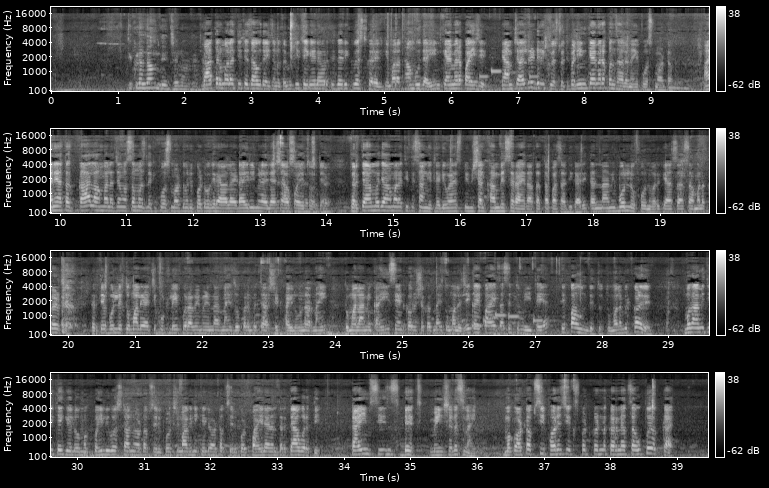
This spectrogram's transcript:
तिकडे जाऊन द्यायचं नव्हतं का तर मला तिथे जाऊ द्यायचं नव्हतं. मी तिथे गेल्यावर तिथे रिक्वेस्ट करेल की मला थांबू द्या. इन कॅमेरा पाहिजे. हे आमची ऑलरेडी रिक्वेस्ट होती पण इन कॅमेरा पण झालं नाही पोस्टमॉर्टम आणि आता काल आम्हाला जेव्हा समजलं की पोस्टमॉर्टम रिपोर्ट वगैरे आलाय डायरी मिळाली अशा अफवा येत होत्या. तर त्यामध्ये आम्हाला तिथे सांगितलं डीवायएसपी विशाल खांबे सर आहेत आता तपास अधिकारी. त्यांना आम्ही बोललो फोनवर की असं असं आम्हाला कळतंय. तर ते बोलले तुम्हाला याचे कुठलेही पुरावे मिळणार नाही. जोपर्यंत चार्जशीट फाईल होणार नाही तुम्हाला आम्ही काहीही सेंड करू शकत नाही. तुम्हाला जे काही पाहायचं असेल तुम्ही इथे या. ते पाहून देतो. तुम्हाला मी कळवेल मग आम्ही तिथे गेलो मग पहिली गोष्ट आम्ही ऑटोप्सी रिपोर्टची मागणी केली. ऑटोप्सी रिपोर्ट पाहिल्यानंतर त्यावरती टाइम सिन्स डेथ मेन्शनच नाही. मग ऑटोप्सी फॉरेन्सिक एक्सपर्ट कडनं करण्याचा उपयोग काय?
